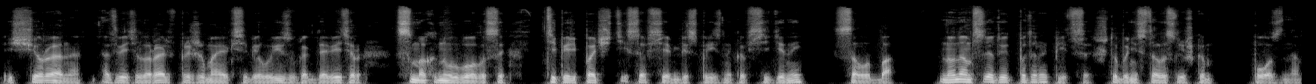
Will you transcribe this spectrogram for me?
«Еще рано», — ответил Ральф, прижимая к себе Луизу, когда ветер смахнул волосы, теперь почти совсем без признаков седины, со лба. Но нам следует поторопиться, чтобы не стало слишком поздно.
